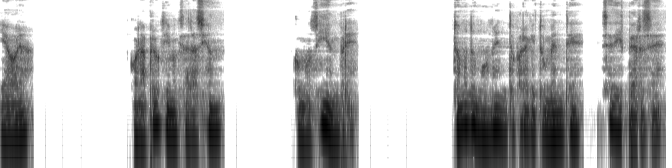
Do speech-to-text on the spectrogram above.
Y ahora, con la próxima exhalación, como siempre, tómate un momento para que tu mente se disperse.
